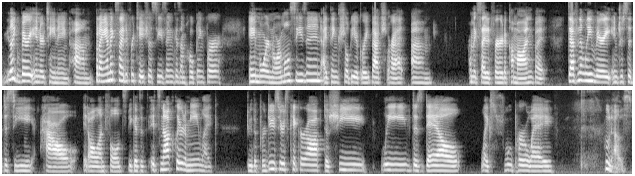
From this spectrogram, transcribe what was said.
like very entertaining. Um, but I am excited for Tayshia's season because I'm hoping for a more normal season. I think she'll be a great bachelorette. Um, I'm excited for her to come on, but definitely very interested to see how it all unfolds because it's it's not clear to me like do the producers kick her off? Does she leave? Does Dale like swoop her away? Who knows?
